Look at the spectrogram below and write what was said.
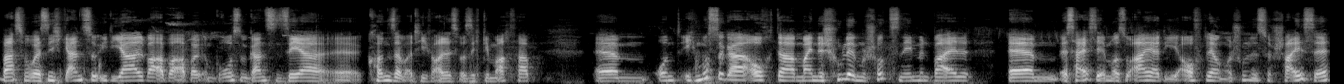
was, wo es nicht ganz so ideal war, aber, aber im Großen und Ganzen sehr äh, konservativ alles, was ich gemacht habe. Ähm, und ich muss sogar auch da meine Schule im Schutz nehmen, weil ähm, es heißt ja immer so, ah ja, die Aufklärung an Schulen ist so scheiße.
